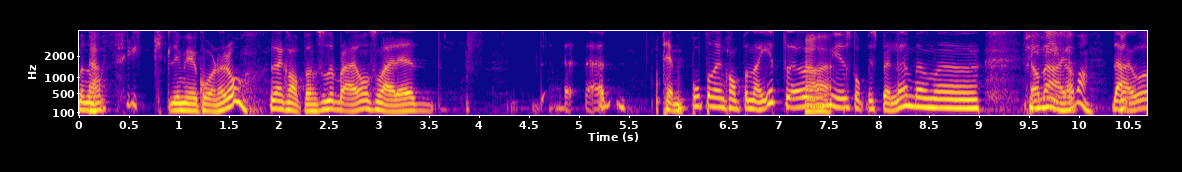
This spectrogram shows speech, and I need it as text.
men det Ja. var fryktelig mye corner òg den kampen. Så det blei jo en sånn derre er Tempo på den kampen der, gitt. Det er jo Ja, ja. mye stopp i spillet, men eh, ja, det er jo, det er jo,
